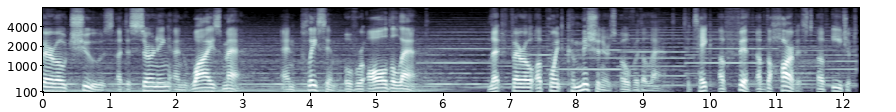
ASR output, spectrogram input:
Pharaoh choose a discerning and wise man, and place him over all the land. Let Pharaoh appoint commissioners over the land to take a fifth of the harvest of Egypt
